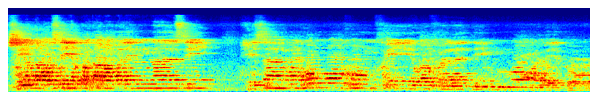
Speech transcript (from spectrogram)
সেই আল্লাহ হুম ফি মুরিদুন।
